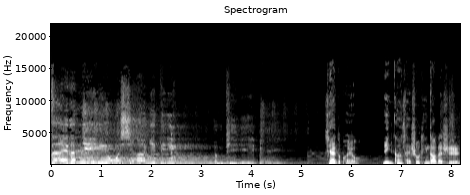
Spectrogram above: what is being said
在的你，我想一定很疲惫。亲爱的朋友，您刚才收听到的是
